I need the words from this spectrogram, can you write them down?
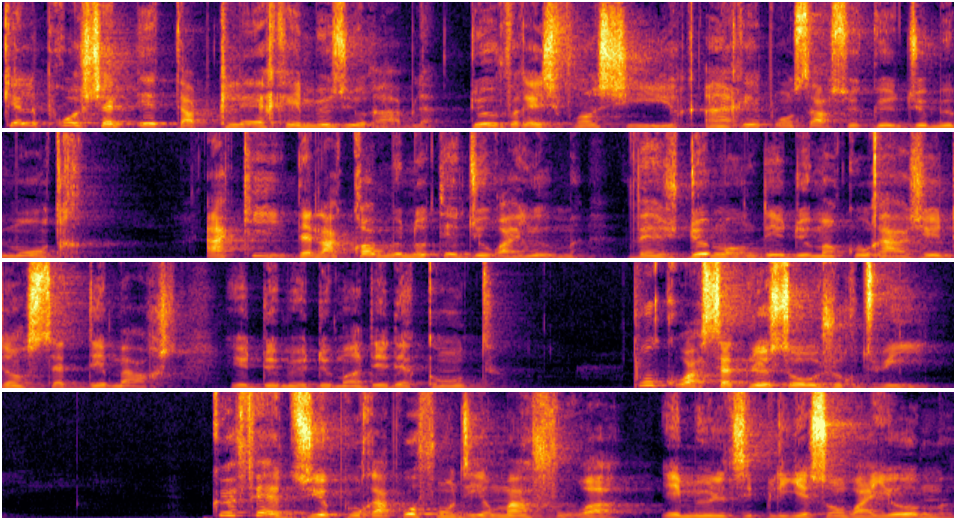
Quelle prochaine étape claire et mesurable devrais-je franchir en réponse à ce que Dieu me montre? À qui, dans la communauté du royaume, vais-je demander de m'encourager dans cette démarche et de me demander des comptes? Pourquoi cette leçon aujourd'hui? Que fait Dieu pour approfondir ma foi et multiplier son royaume?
